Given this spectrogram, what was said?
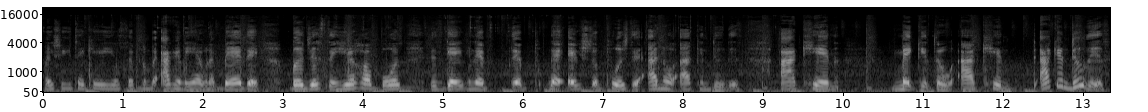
make sure you take care of yourself. Back. I can be having a bad day, but just to hear her voice just gave me that that that extra push that I know I can do this. I can make it through. I can I can do this.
